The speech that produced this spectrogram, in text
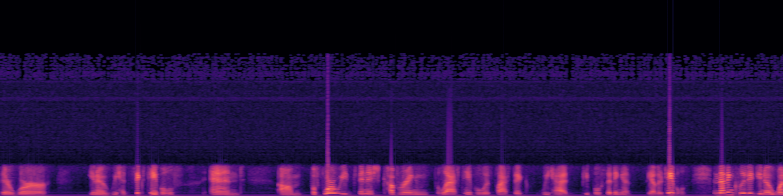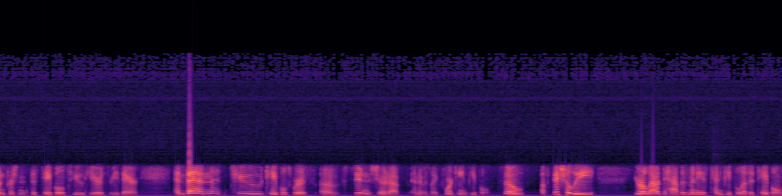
there were, you know, we had six tables, and um, before we'd finished covering the last table with plastic, we had people sitting at the other tables. And that included, you know, one person at this table, two here, three there. And then two tables worth of students showed up, and it was like 14 people. So officially, you're allowed to have as many as 10 people at a table.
